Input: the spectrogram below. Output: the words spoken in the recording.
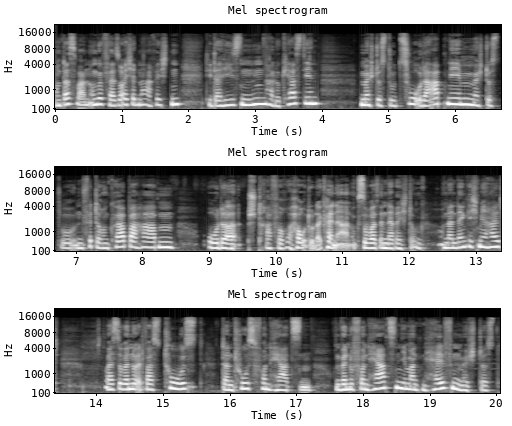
Und das waren ungefähr solche Nachrichten, die da hießen, hm, hallo Kerstin, möchtest du zu oder abnehmen, möchtest du einen fitteren Körper haben oder straffere Haut oder keine Ahnung, sowas in der Richtung. Und dann denke ich mir halt, weißt du, wenn du etwas tust, dann tu es von Herzen. Und wenn du von Herzen jemandem helfen möchtest,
